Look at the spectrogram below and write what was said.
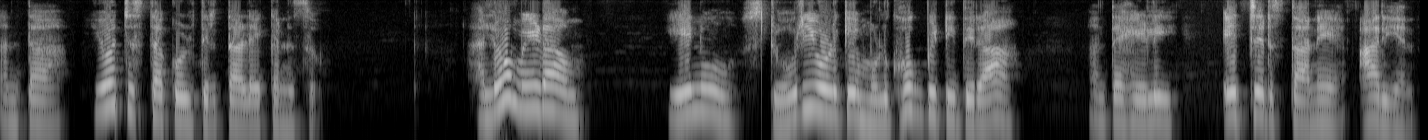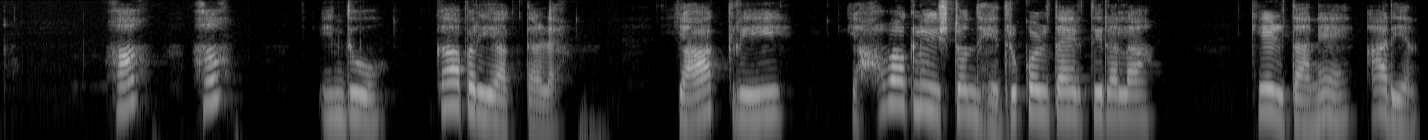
ಅಂತ ಯೋಚಿಸ್ತಾ ಕೊಳ್ತಿರ್ತಾಳೆ ಕನಸು. ಹಲೋ ಮೇಡಮ್ ಏನು ಸ್ಟೋರಿ ಒಳಗೆ ಮುಳುಗೋಗ್ಬಿಟ್ಟಿದ್ದೀರಾ ಅಂತ ಹೇಳಿ ಎಚ್ಚರಿಸ್ತಾನೆ ಆರ್ಯನ್. ಹಾ ಹಾ, ಇಂದು ಗಾಬರಿ ಆಗ್ತಾಳೆ. ಯಾಕ್ರಿ? ಯಾವಾಗಲೂ ಇಷ್ಟೊಂದು ಹೆದರ್ಕೊಳ್ತಾ ಇರ್ತೀರಲ್ಲ? ಕೇಳ್ತಾನೆ ಆರ್ಯನ್.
